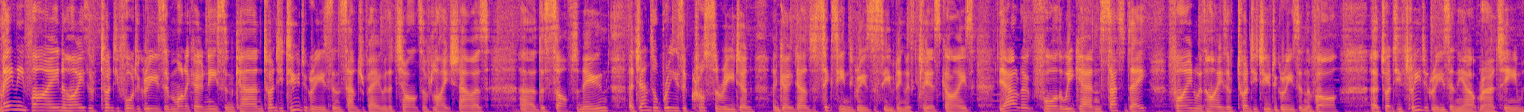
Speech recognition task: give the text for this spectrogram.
Mainly fine, highs of 24 degrees in Monaco, Nice and Cannes, 22 degrees in Saint-Tropez with a chance of light showers uh, this afternoon. A gentle breeze across the region and going down to 16 degrees this evening with clear skies. The outlook for the weekend, Saturday, fine with highs of 22 degrees in the VAR, uh, 23 degrees in the Alpes-Maritimes.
